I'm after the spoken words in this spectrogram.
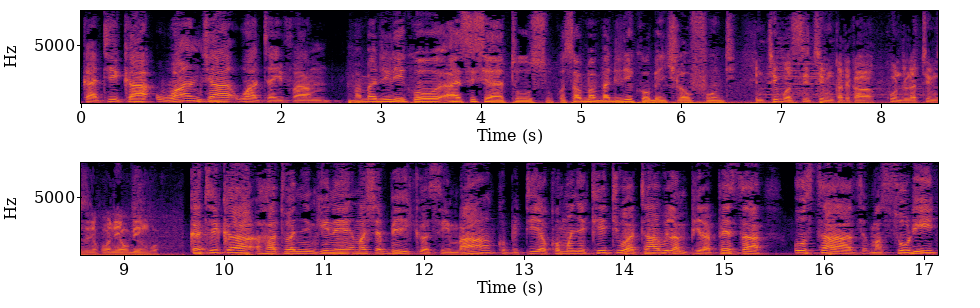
katika uwanja wa Taifa. Mabadiliko sisi hayatuhusu kwa sababu mabadiliko benchi la ufundi. Mtibwa si timu katika kundi la timu zenye kuwania ubingwa. Katika hatua nyingine, mashabiki wa Simba kupitia kwa mwenyekiti wa tawi la mpira pesa Ustadh Masudi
